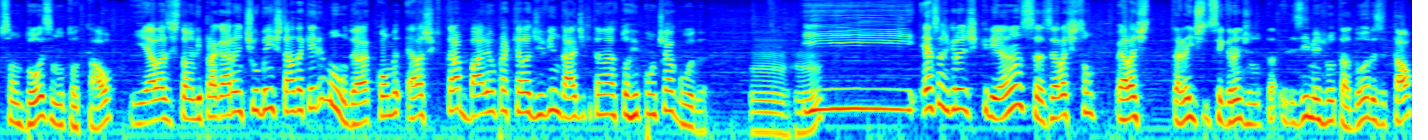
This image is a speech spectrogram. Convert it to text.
são 12 no total, e elas estão ali pra garantir o bem-estar daquele mundo. Ela- como- elas trabalham pra aquela divindade que tá na Torre Pontiaguda. Uhum. E essas grandes crianças, elas são. Elas, além de ser grandes luta, exímias lutadoras e tal,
